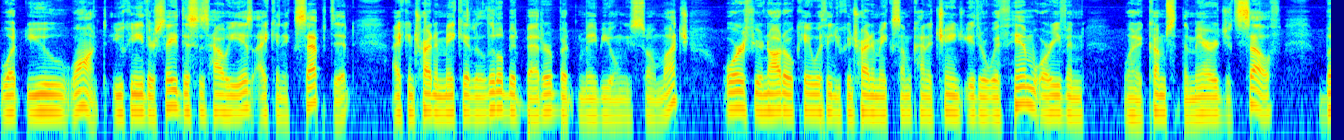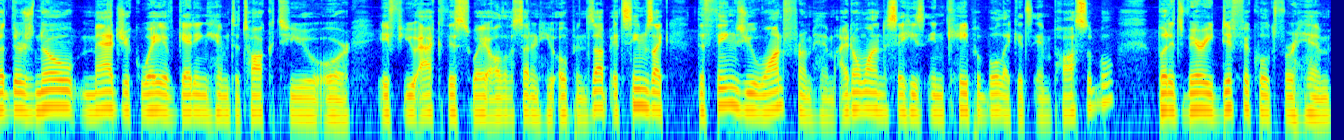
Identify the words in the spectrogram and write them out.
what you want. You can either say this is how he is i can accept it i can try to make it a little bit better but maybe only so much or if you're not okay with it you can try to make some kind of change either with him or even when it comes to the marriage itself but there's no magic way of getting him to talk to you or if you act this way all of a sudden he opens up it seems like the things you want from him i don't want to say he's incapable like it's impossible but it's very difficult for him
